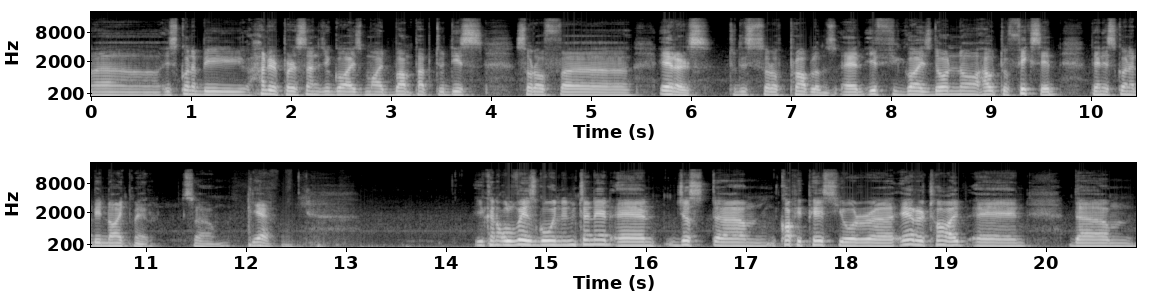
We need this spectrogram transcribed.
uh, it's gonna be 100% you guys might bump up to this sort of uh, errors to this sort of problems. And if you guys don't know how to fix it then it's gonna be nightmare. So yeah. You can always go in the internet and just um, copy paste your uh, error type and the um,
